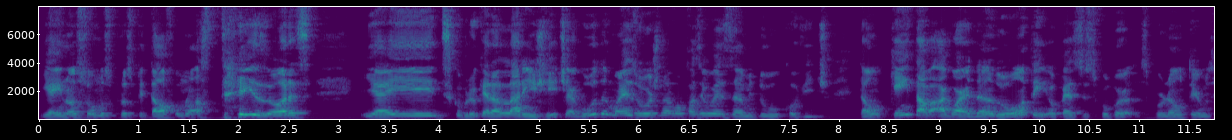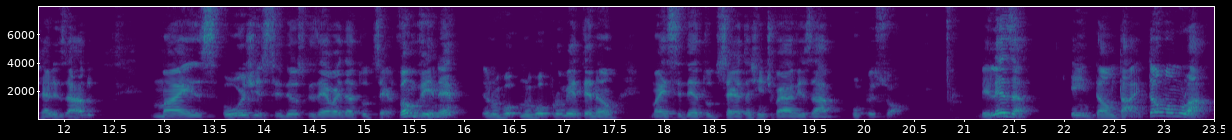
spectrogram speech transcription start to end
E aí nós fomos para o hospital, ficamos umas três horas, e aí descobriu que era laringite aguda, mas hoje nós vamos fazer o exame do Covid. Então, quem estava aguardando ontem, eu peço desculpas por não termos realizado, mas hoje, se Deus quiser, vai dar tudo certo. Vamos ver, né? Eu não vou, não vou prometer, não, mas se der tudo certo, a gente vai avisar pro pessoal. Beleza? Então tá. Então vamos lá.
